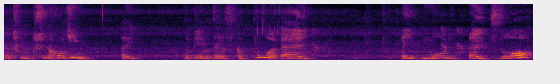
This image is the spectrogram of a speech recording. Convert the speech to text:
potwór przychodził. Ej, dopiero teraz skapuję, ej. Ej, mol, ej, co?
